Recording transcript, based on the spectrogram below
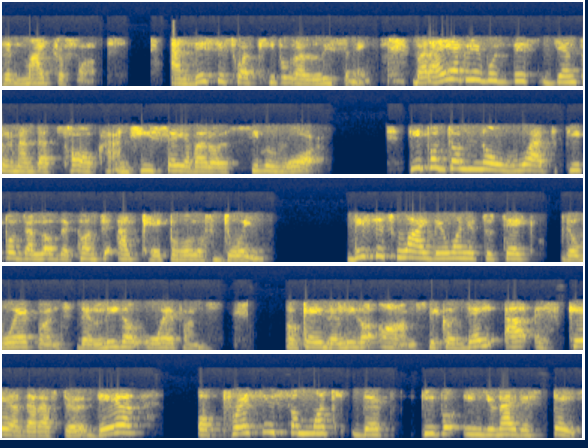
the microphones. And this is what people are listening. But I agree with this gentleman that talked and he say about a civil war. People don't know what people that love the country are capable of doing. This is why they wanted to take the weapons, the legal weapons, okay, the legal arms, because they are scared that after they are oppressing so much the people in United States,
